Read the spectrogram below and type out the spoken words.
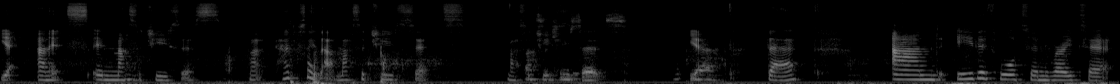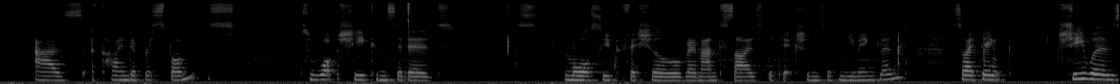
Yeah, and it's in Massachusetts. How do you say that? Massachusetts. Massachusetts. Yeah, there. And Edith Wharton wrote it as a kind of response to what she considered more superficial, romanticized depictions of New England. So I think she was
